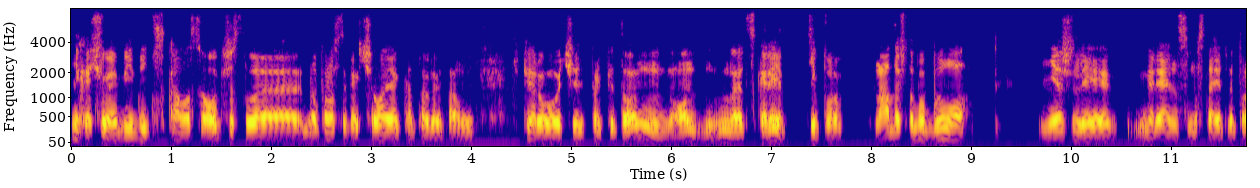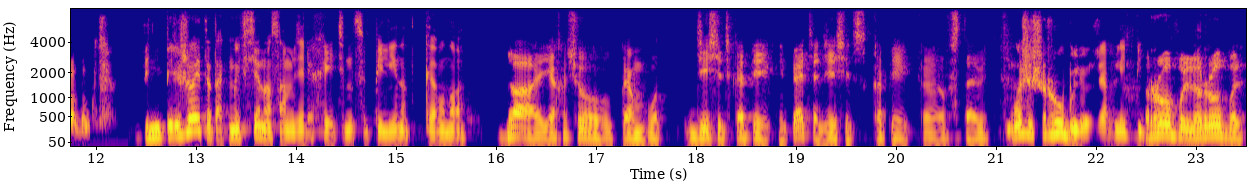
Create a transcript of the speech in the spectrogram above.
не хочу обидеть скала сообщества, но просто как человек, который там в первую очередь про питон, он, ну, это скорее, типа, надо, чтобы было, нежели реально самостоятельный продукт. Да не переживай ты так, мы все на самом деле хейтим Цепелин, это говно. Да, я хочу прям вот 10 копеек, не 5, а 10 копеек э, вставить. Можешь рубль уже влепить. Рубль, рубль.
